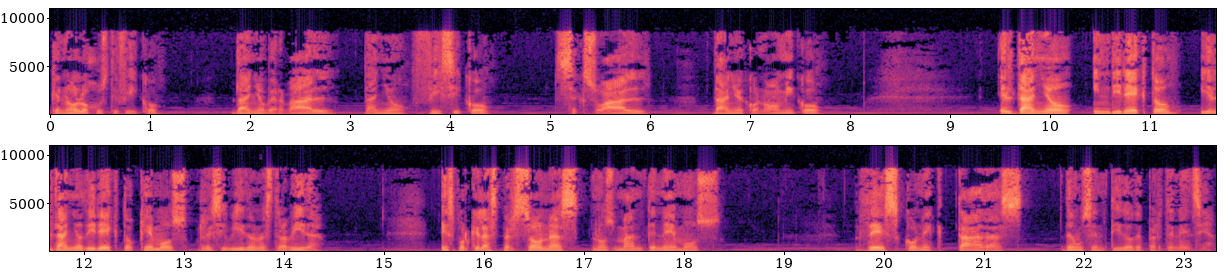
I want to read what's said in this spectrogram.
que no lo justifico, daño verbal, daño físico, sexual, daño económico, el daño indirecto y el daño directo que hemos recibido en nuestra vida es porque las personas nos mantenemos desconectadas de un sentido de pertenencia.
